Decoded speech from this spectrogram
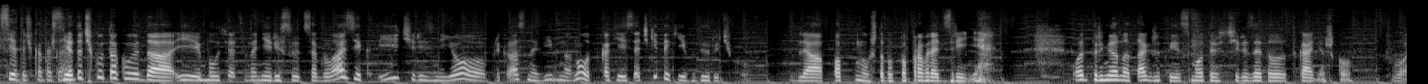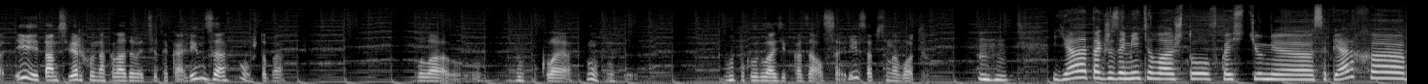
сеточка такая. сеточку такую, да, и Мгм. получается на ней рисуется глазик, и через нее прекрасно видно, ну вот как есть очки такие в дырочку для, ну чтобы поправлять зрение. Вот примерно так же ты смотришь через эту тканюшку. Вот. И там сверху накладывается такая линза, ну, чтобы была выпуклая, ну, выпуклый глазик казался. И, собственно, вот. Мгм. Я также заметила, что в костюме Сапиарха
